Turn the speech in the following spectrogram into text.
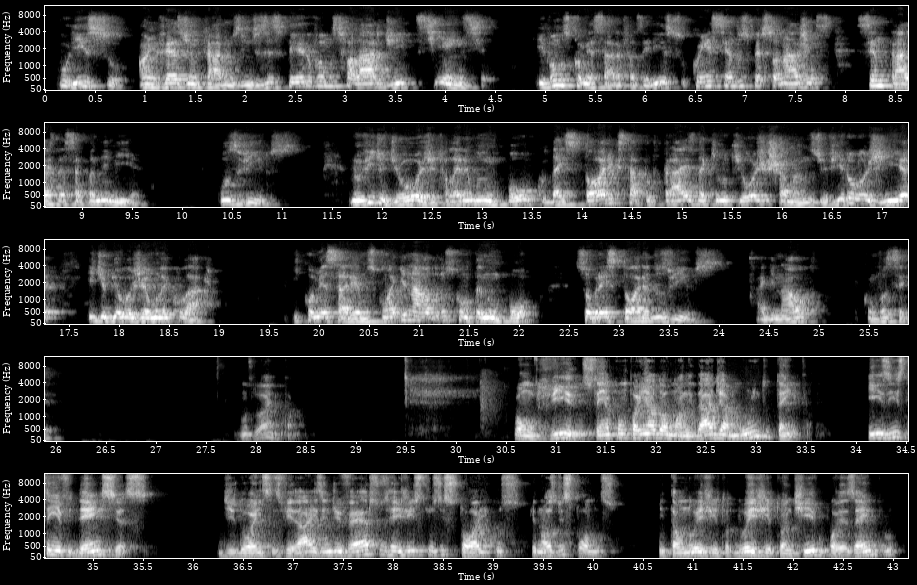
Por isso, ao invés de entrarmos em desespero, vamos falar de ciência. E vamos começar a fazer isso conhecendo os personagens centrais dessa pandemia, os vírus. No vídeo de hoje falaremos um pouco da história que está por trás daquilo que hoje chamamos de virologia e de biologia molecular. E começaremos com Agnaldo nos contando um pouco sobre a história dos vírus. Agnaldo, com você. Vamos lá, então. Bom, os vírus têm acompanhado a humanidade há muito tempo. E existem evidências de doenças virais em diversos registros históricos que nós dispomos. Então, no Egito, no Egito Antigo, por exemplo,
